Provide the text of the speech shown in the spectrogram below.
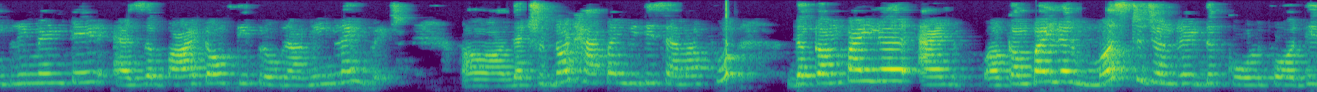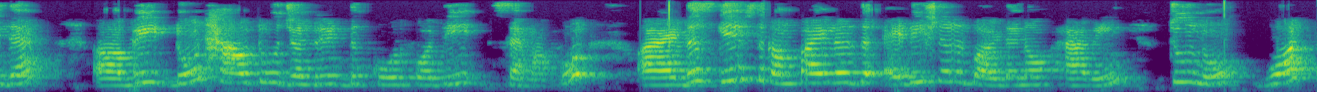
implemented as a part of the programming language. Uh, that should not happen with the semaphore. The compiler and uh, compiler must generate the code for the them. Uh, we don't have to generate the code for the semaphore and this gives the compiler the additional burden of having to know what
